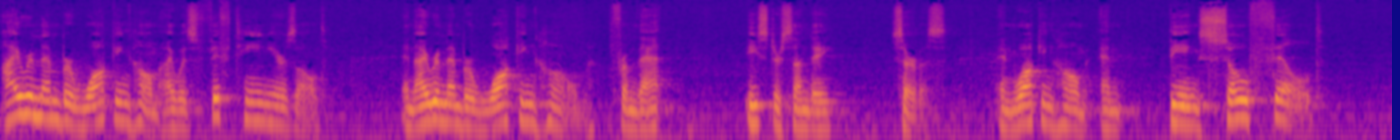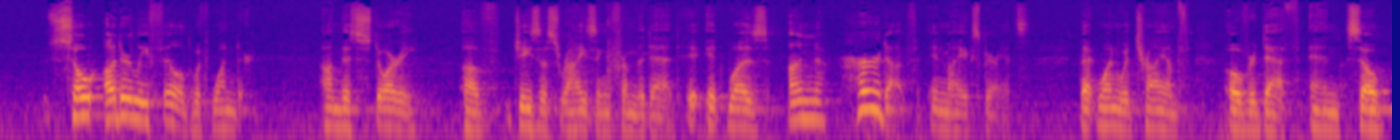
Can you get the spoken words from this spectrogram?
I remember walking home. I was 15 years old. And I remember walking home from that Easter Sunday service and walking home and being so filled, so utterly filled with wonder on this story of Jesus rising from the dead. It, it was unheard of in my experience that one would triumph over death. And so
